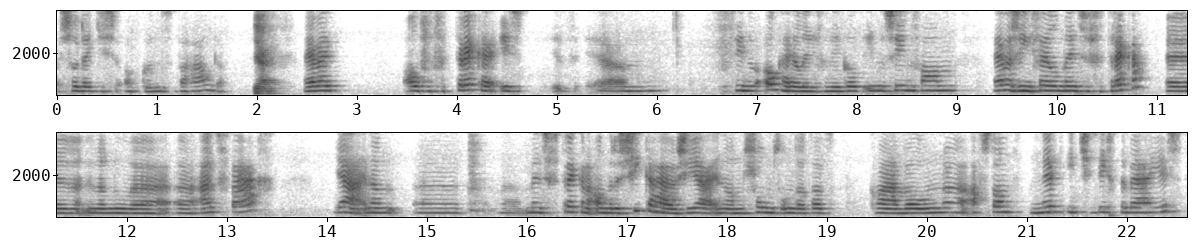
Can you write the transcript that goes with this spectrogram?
zodat je ze ook kunt behouden. Ja. Ja, weet, over vertrekken is, ehm, vinden we ook heel ingewikkeld in de zin van, hè, we zien veel mensen vertrekken en, en dan doen we uitvraag. Ja, en dan mensen vertrekken naar andere ziekenhuizen. Ja, en dan soms omdat dat qua woonafstand net ietsje dichterbij is.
